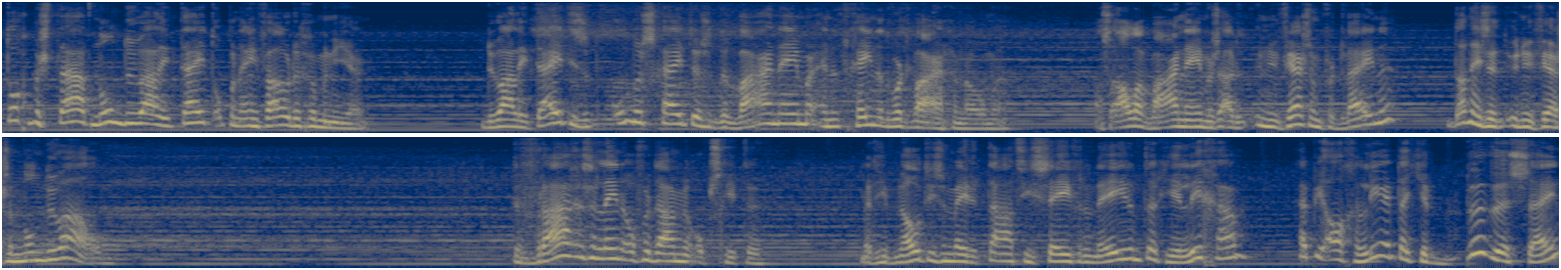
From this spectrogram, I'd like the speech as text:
Toch bestaat non-dualiteit op een eenvoudige manier. Dualiteit is het onderscheid tussen de waarnemer en hetgeen dat wordt waargenomen. Als alle waarnemers uit het universum verdwijnen, dan is het universum non-duaal. De vraag is alleen of we daarmee opschieten. Met hypnotische meditatie 97, je lichaam, heb je al geleerd dat je bewustzijn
